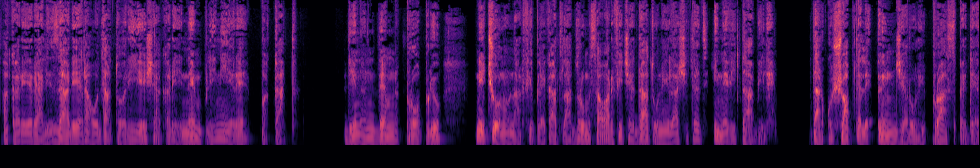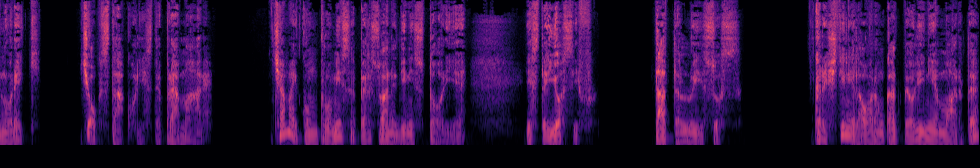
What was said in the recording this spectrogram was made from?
a cărei realizare era o datorie și a cărei neîmplinire păcat. Din îndemn propriu, Niciunul n-ar fi plecat la drum sau ar fi cedat unei lașități inevitabile, dar cu șoaptele îngerului proaspete în urechi. Ce obstacol este prea mare! Cea mai compromisă persoană din istorie este Iosif, tatăl lui Isus. Creștinii l-au aruncat pe o linie moartă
